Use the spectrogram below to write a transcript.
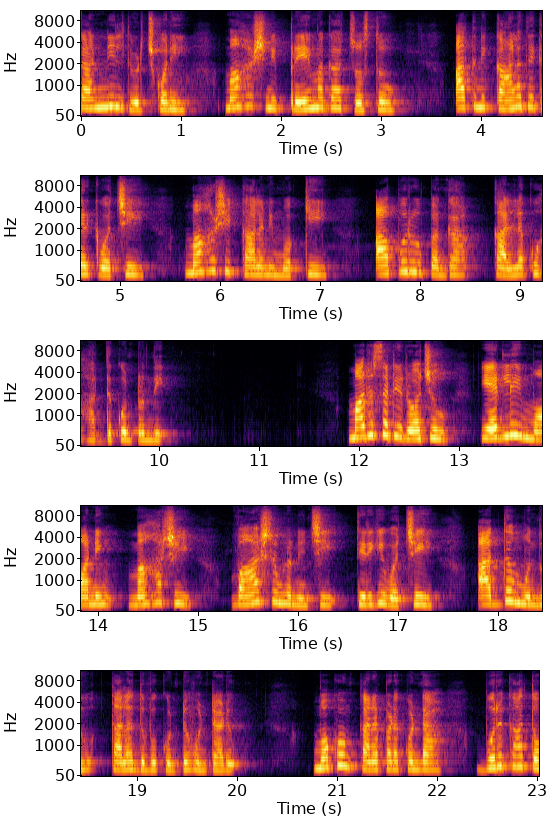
కన్నీళ్ళు తుడుచుకొని మహర్షిని ప్రేమగా చూస్తూ అతని కాళ్ళ దగ్గరికి వచ్చి మహర్షి కాలని మొక్కి అపురూపంగా కళ్ళకు హద్దుకుంటుంది. మరుసటి రోజు ఎర్లీ మార్నింగ్ మహర్షి వాష్రూమ్లో నుంచి తిరిగి వచ్చి అద్దం ముందు తల దువ్వుకుంటూ ఉంటాడు. ముఖం కనపడకుండా బురకాతో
